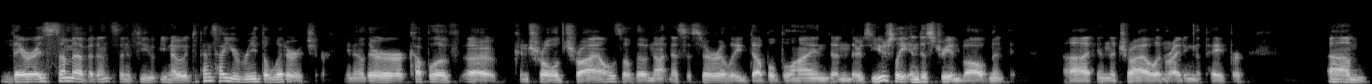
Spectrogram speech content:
there is some evidence, and if you, you know, it depends how you read the literature. You know, there are a couple of uh, controlled trials, although not necessarily double blind, and there's usually industry involvement uh, in the trial and writing the paper. Um,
